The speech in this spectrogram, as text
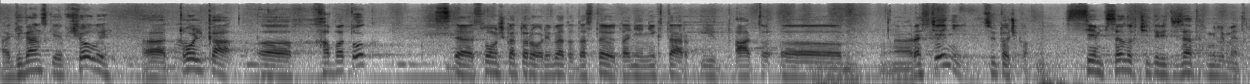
А гигантские пчелы э, только э, хоботок, с, э, с помощью которого ребята достают они нектар и, от э, растений, цветочков, 7,4 миллиметра.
